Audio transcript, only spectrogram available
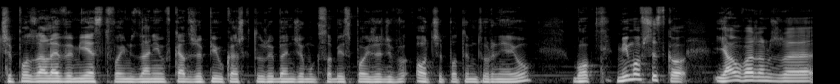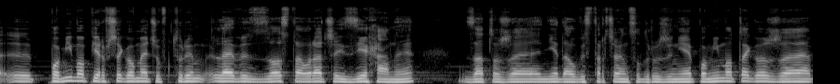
Czy poza lewym jest Twoim zdaniem w kadrze piłkarz, który będzie mógł sobie spojrzeć w oczy po tym turnieju? Bo mimo wszystko, ja uważam, że y, pomimo pierwszego meczu, w którym lewy został raczej zjechany, za to, że nie dał wystarczająco drużynie, pomimo tego, że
